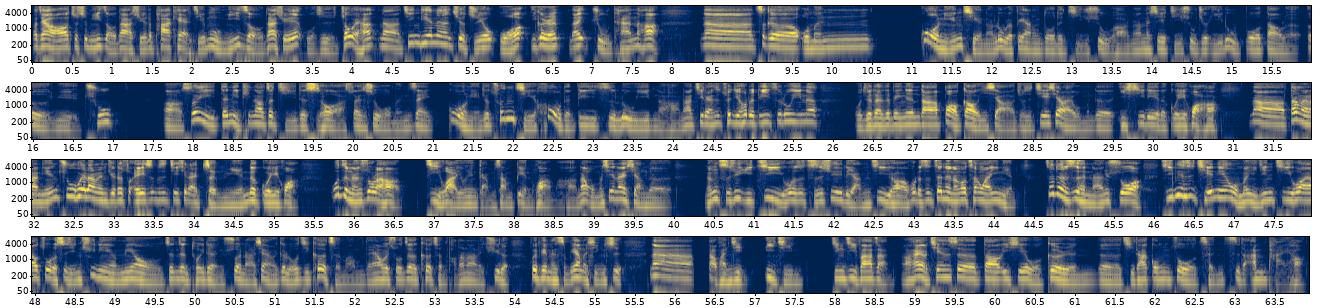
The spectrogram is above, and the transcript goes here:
大家好，这是米走大学的 Podcast 节目《米走大学》，我是周伟航。那今天呢，就只有我一个人来主谈哈。那这个我们过年前呢，录了非常多的集数哈，那那些集数就一路播到了二月初啊。所以等你听到这集的时候啊，算是我们在过年就春节后的第一次录音了哈。那既然是春节后的第一次录音呢？我就在这边跟大家报告一下，就是接下来我们的一系列的规划哈。那当然了，年初会让人觉得说，哎，是不是接下来整年的规划？我只能说了哈，计划永远赶不上变化嘛哈。那我们现在想的，能持续一季，或是持续两季哈，或者是真的能够撑完一年。真的是很难说，即便是前年我们已经计划要做的事情，去年有没有真正推得很顺啊？像有一个逻辑课程嘛，我们等下会说这个课程跑到哪里去了，会变成什么样的形式？那大环境、疫情、经济发展啊，还有牵涉到一些我个人的其他工作层次的安排哈，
